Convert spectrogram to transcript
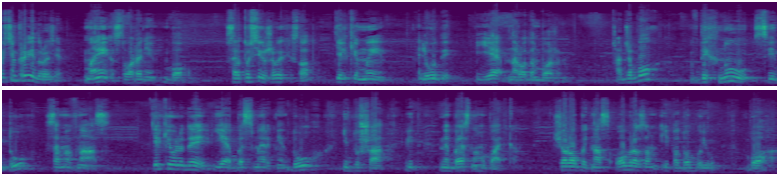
Усім привіт, друзі! Ми створені Богом. Серед усіх живих істот тільки ми, люди, є народом Божим. Адже Бог вдихнув свій дух саме в нас. Тільки у людей є безсмертний дух і душа від небесного батька, що робить нас образом і подобою Бога.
